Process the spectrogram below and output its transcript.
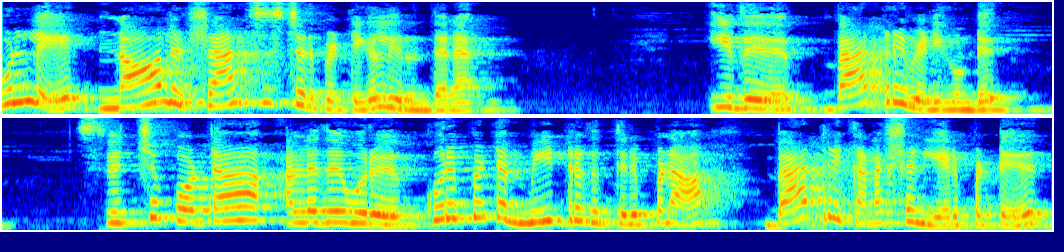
உள்ளே நாலு டிரான்சிஸ்டர் பெட்டிகள் இருந்தன. இது பேட்டரி வெடிகுண்டு. ஸ்விட்ச் போட்டா அல்லது ஒரு குறிப்பிட்ட மீட்டருக்கு திருப்பினா பேட்டரி கனெக்ஷன் ஏற்பட்டு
